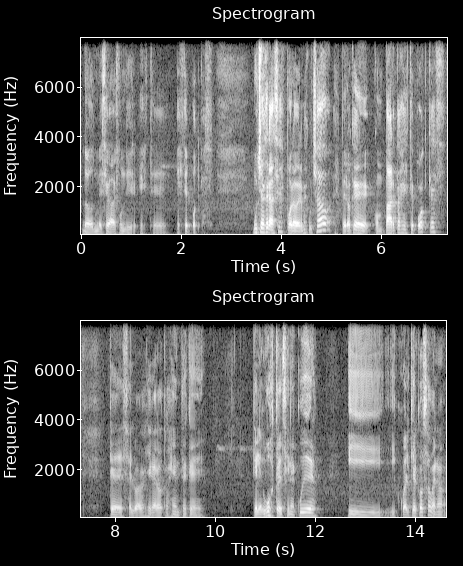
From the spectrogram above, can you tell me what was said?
donde se va a difundir este, este podcast. Muchas gracias por haberme escuchado. Espero que compartas este podcast, que se lo hagas llegar a otra gente que, que le guste el cine queer y, cualquier cosa, bueno,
